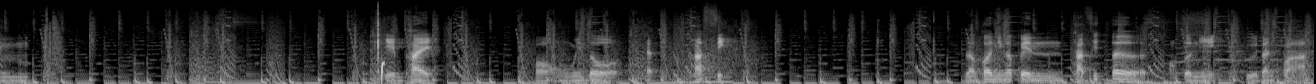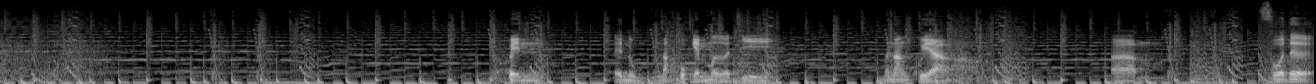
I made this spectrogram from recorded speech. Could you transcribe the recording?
มไอเกมไพ่ของ Windows แบบคลาสสิกแล้วก็นี่ก็เป็นทัชซิสเตอร์ของตัวนี้อยู่ด้านขวา เป็นไอ้หนุ่มนักโปรแกรมเมอร์ที่มานั่งเคลียร์โฟลเดอร์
